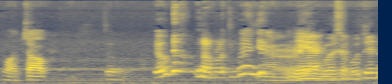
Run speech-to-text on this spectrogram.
ngocop tuh ya udah nggak perlu gue anjir Ngeri. Iya, gue sebutin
